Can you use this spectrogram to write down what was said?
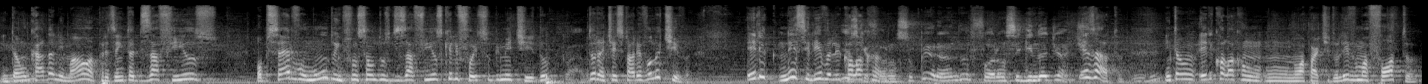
Então cada animal apresenta desafios, observa o mundo em função dos desafios que ele foi submetido Claro. durante a história evolutiva. Ele nesse livro ele os coloca que foram superando foram seguindo adiante. Exato. Então ele coloca um- um- numa parte do livro uma foto,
